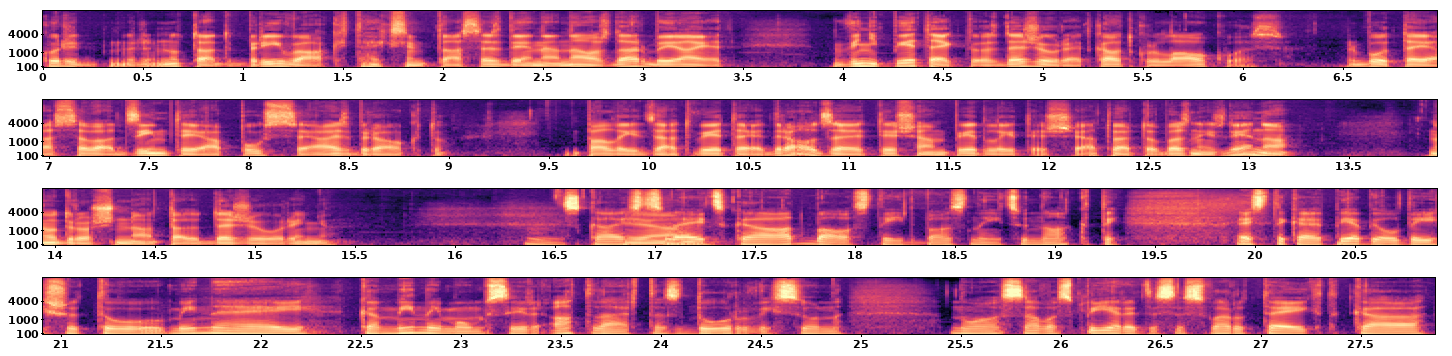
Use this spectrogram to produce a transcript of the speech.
kuri nu, tādi brīvāki, teiksim, tā sestdienā nav uz darbu jāiet, viņi pieteiktos dežūrēt kaut kur laukos. Varbūt tajā savā dzimtajā pusē aizbrauktu, palīdzētu vietējai draudzē, tiešām piedalīties šajā atvērto baznīcas dienā, nodrošināt tādu dežūriņu. Hmm, skaists Jā. veids, kā atbalstīt baznīcu nakti. Es tikai piebildīšu, tu minēji, ka minimums ir atvērtas durvis, un no savas pieredzes es varu teikt, ka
